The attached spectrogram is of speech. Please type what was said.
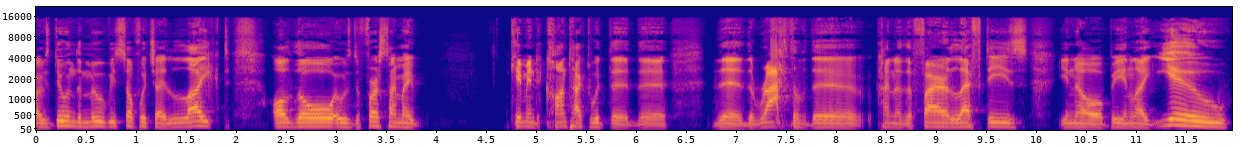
I was doing the movie stuff, which I liked, although it was the first time I came into contact with the the the the wrath of the kind of the far lefties, you know, being like you,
